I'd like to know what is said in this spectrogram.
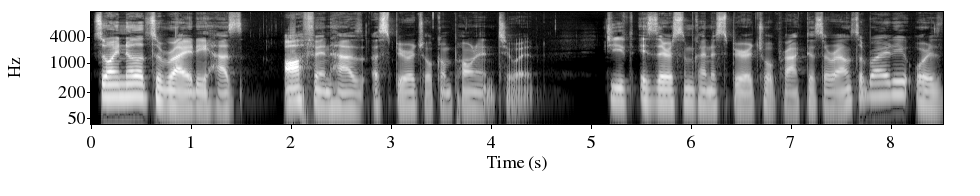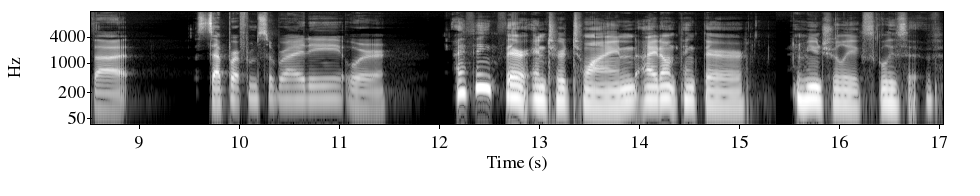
So I know that sobriety has often has a spiritual component to it. Do you is there some kind of spiritual practice around sobriety or is that separate from sobriety or I think they're intertwined. I don't think they're mutually exclusive.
